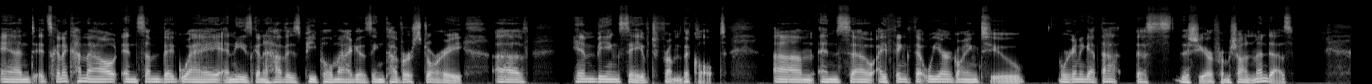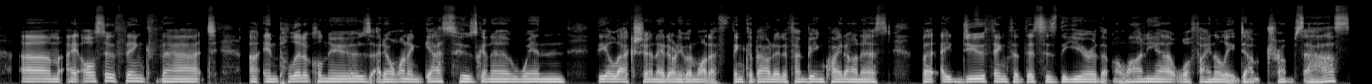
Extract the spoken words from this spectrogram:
and it's going to come out in some big way and he's going to have his people magazine cover story of him being saved from the cult. Um, and so i think that we are going to we're going to get that this this year from shawn mendes um, I also think that uh, in political news, I don't want to guess who's going to win the election. I don't even want to think about it, if I'm being quite honest. But I do think that this is the year that Melania will finally dump Trump's ass.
